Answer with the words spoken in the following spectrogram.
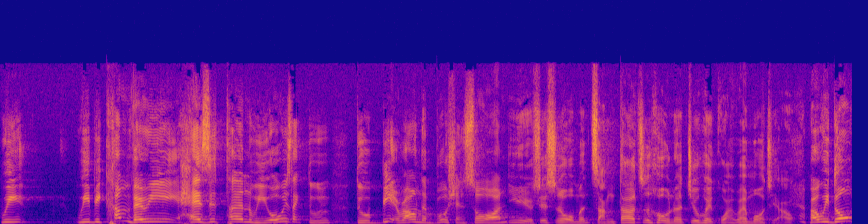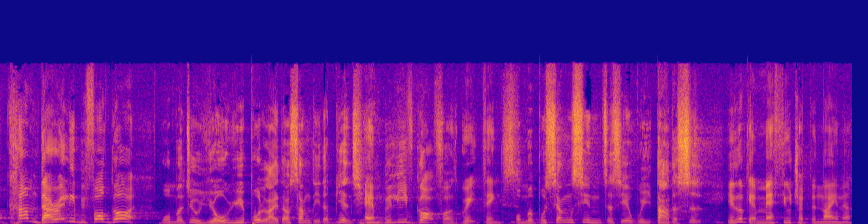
we, we become very hesitant. We always like to to beat around the bush and so on. 因为有些时候我们长大之后呢，就会拐弯抹角，But we don't come directly before God 我们就犹豫不来到上帝的面前 and，believe God for great things. 我们不相信这些伟大的事。You look at Matthew chapter nine. 呢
